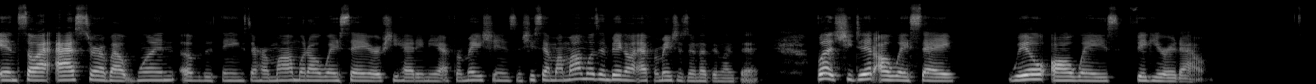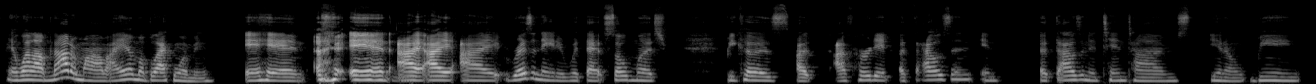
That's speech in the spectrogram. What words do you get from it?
and so I asked her about one of the things that her mom would always say, or if she had any affirmations. And she said, My mom wasn't big on affirmations or nothing like that. But she did always say, We'll always figure it out. And while I'm not a mom, I am a black woman. And and. I I I resonated with that so much because I I've heard it a thousand and a thousand and ten times, you know, being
